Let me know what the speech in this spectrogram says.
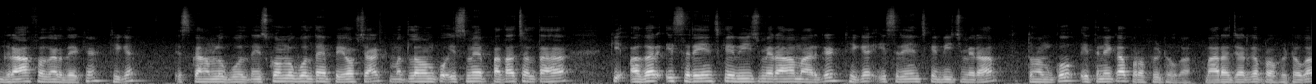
ग्राफ अगर देखें, ठीक है? इसका हम लोग बोलते हैं, इसको हम लोग बोलते हैं पे ऑफ़ चार्ट मतलब हमको इसमें पता चलता है कि अगर इस रेंज के बीच में रहा मार्केट ठीक है? इस रेंज के बीच में रहा तो हमको इतने का प्रॉफिट होगा। बारह हज़ार का प्रॉफिट होगा।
